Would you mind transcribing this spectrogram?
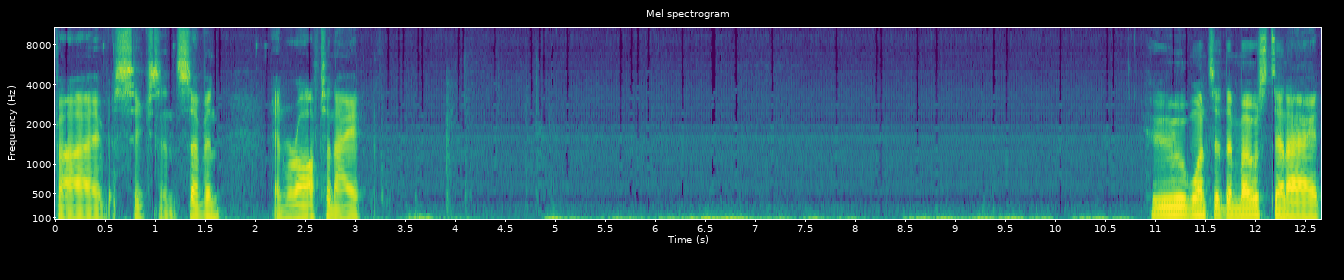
five, six, and seven. And we're off tonight. Who wants it the most tonight?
